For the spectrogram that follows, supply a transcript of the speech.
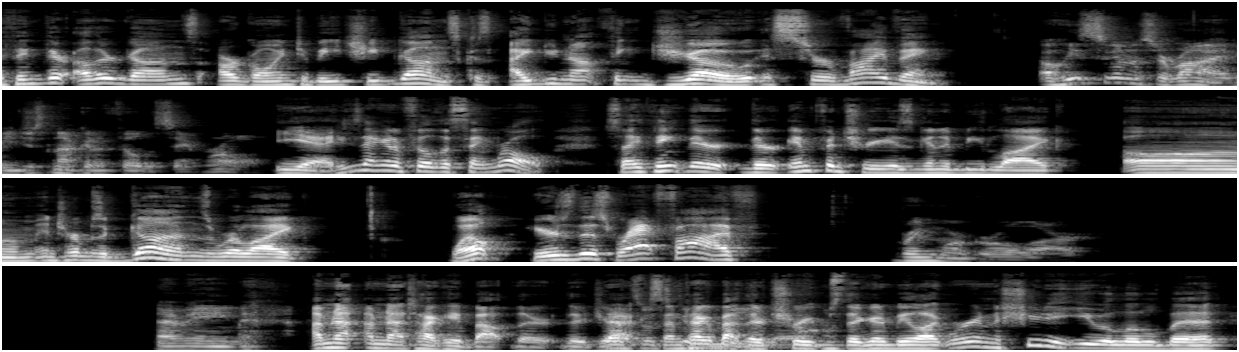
I think their other guns are going to be cheap guns because I do not think Joe is surviving. Oh, he's going to survive. He's just not going to fill the same role. Yeah, he's not going to fill the same role. So I think their their infantry is going to be like, um, in terms of guns, we're like, well, here's this Rat Five. Bring more Grolar. I mean, I'm not. I'm not talking about their their jacks. I'm talking about their though. troops. They're going to be like, we're going to shoot at you a little bit,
